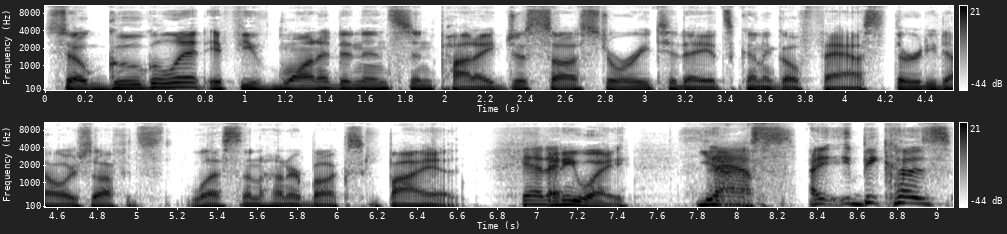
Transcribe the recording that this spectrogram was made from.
So Google it if you've wanted an Instant Pot. I just saw a story today. It's going to go fast. Thirty dollars off. It's less than hundred bucks. Buy it. Get it. Anyway, yes, I, because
